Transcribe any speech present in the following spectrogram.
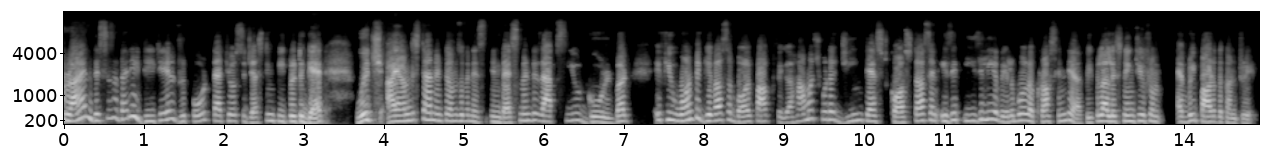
Ryan, this is a very detailed report that you're suggesting people to get, which I understand in terms of an investment is absolute gold. But if you want to give us a ballpark figure, how much would a gene test cost us? And is it easily available across India? People are listening to you from every part of the country.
